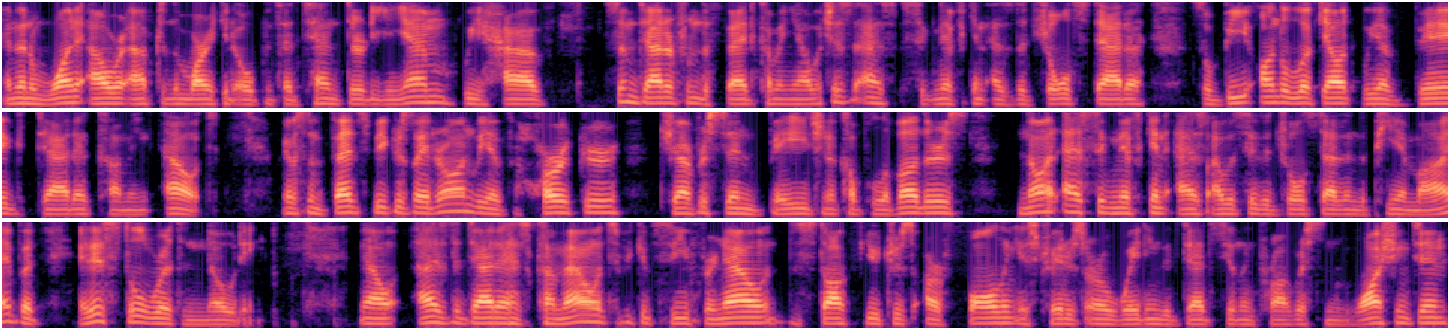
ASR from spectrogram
and then one hour after the market opens at 10:30 a.m., we have some data from the Fed coming out, which is as significant as the JOLTS data. So be on the lookout. We have big data coming out. We have some Fed speakers later on. We have Harker, Jefferson, Bage, and a couple of others. Not as significant as I would say the JOLTS data and the PMI, but it is still worth noting. Now, as the data has come out, we can see for now the stock futures are falling as traders are awaiting the debt ceiling progress in Washington.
